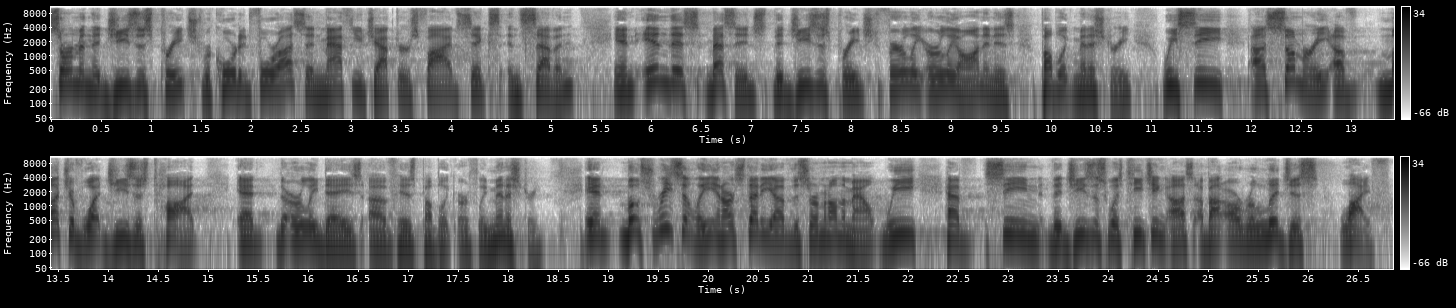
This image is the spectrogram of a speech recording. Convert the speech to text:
sermon that Jesus preached, recorded for us in Matthew chapters 5, 6, and 7. And in this message that Jesus preached fairly early on in his public ministry, we see a summary of much of what Jesus taught at the early days of his public earthly ministry. And most recently, in our study of the Sermon on the Mount, we have seen that Jesus was teaching us about our religious life.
